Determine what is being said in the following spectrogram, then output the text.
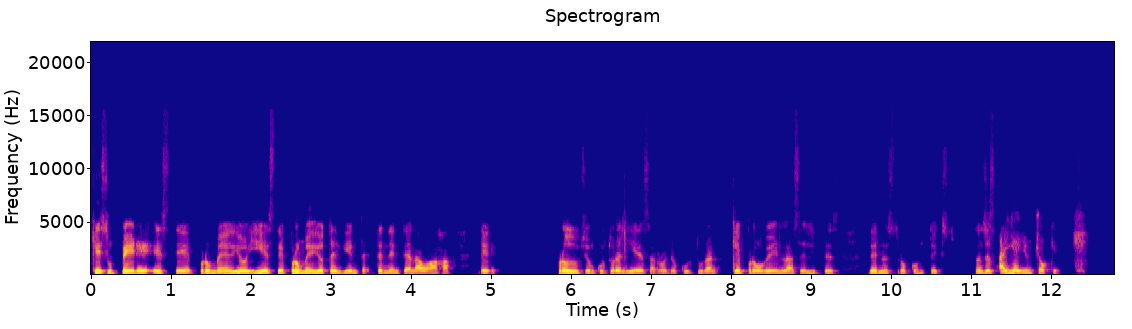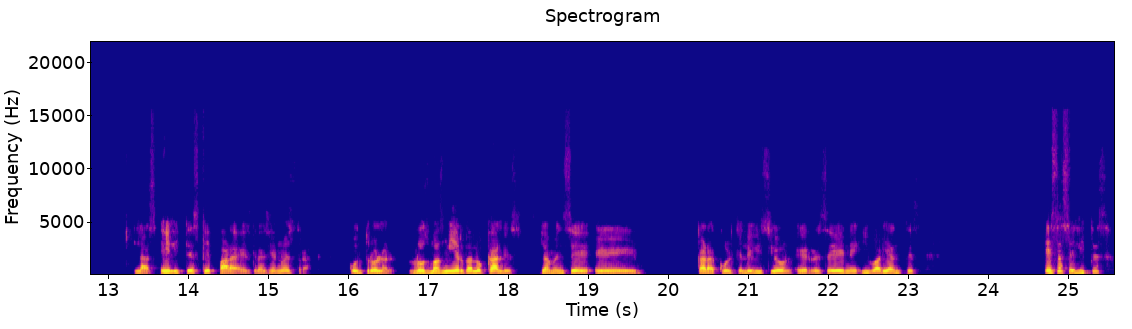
que supere este promedio y este promedio tendiente, tendente a la baja de producción cultural y desarrollo cultural que proveen las élites de nuestro contexto. Entonces, ahí hay un choque. Las élites que, para desgracia nuestra, controlan los más mierda locales, llámense eh, Caracol Televisión, RCN y variantes, esas élites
